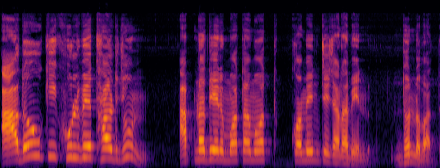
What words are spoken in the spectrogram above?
আদৌ কি খুলবে থার্ড জুন? আপনাদের মতামত কমেন্টে জানাবেন। ধন্যবাদ।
